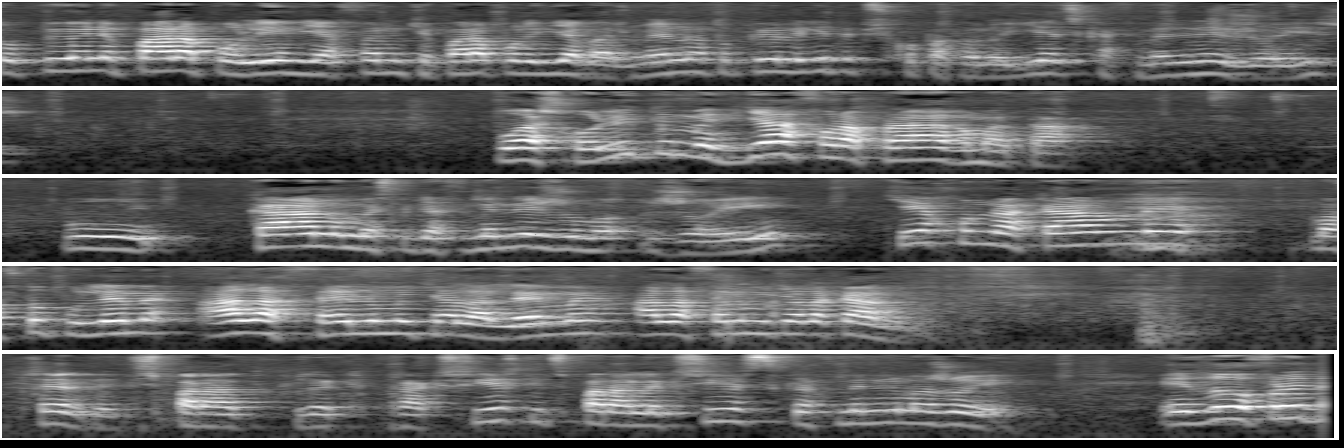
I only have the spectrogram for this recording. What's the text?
το οποίο είναι πάρα πολύ ενδιαφέρον και πάρα πολύ διαβασμένο, το οποίο λέγεται Ψυχοπαθολογία της καθημερινής ζωής, που ασχολείται με διάφορα πράγματα που κάνουμε στην καθημερινή ζωή και έχουν να κάνουν με αυτό που λέμε άλλα θέλουμε και άλλα λέμε, άλλα θέλουμε και άλλα κάνουμε. Ξέρετε, τις παραπραξίες και τις παραλεξίες της καθημερινή μας ζωή. Εδώ ο Φρόιντ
